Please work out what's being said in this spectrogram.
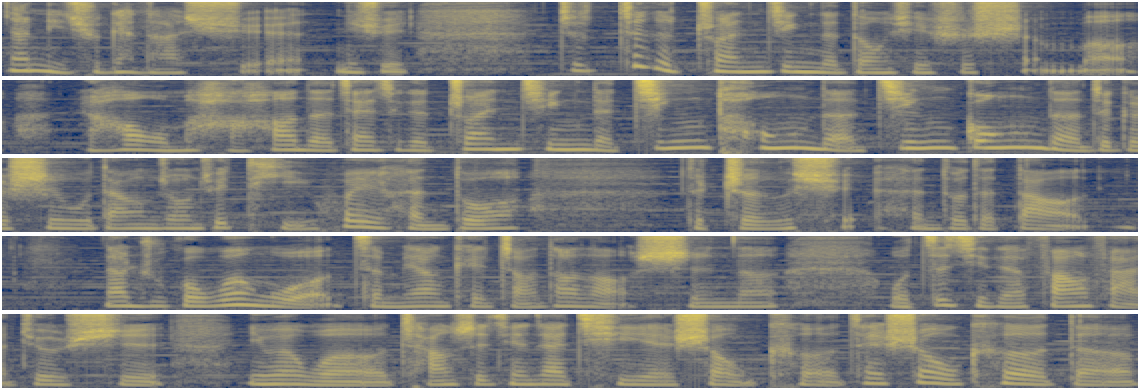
那你去跟他学，你去。就这个专精的东西是什么？然后我们好好的在这个专精的、精通的、精工的这个事物当中去体会很多的哲学、很多的道理。那如果问我怎么样可以找到老师呢？我自己的方法就是，因为我长时间在企业授课，在授课的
